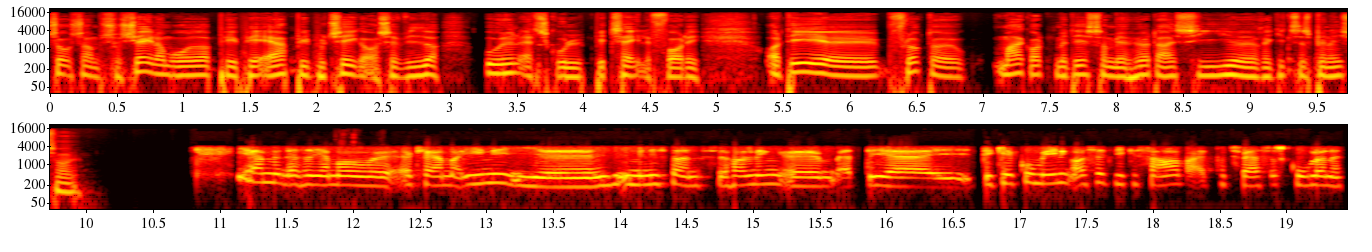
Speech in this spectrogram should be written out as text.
såsom socialområder, PPR, biblioteker osv., uden at skulle betale for det. Og det øh, flugter jo meget godt med det, som jeg hørte dig sige, øh, Regitza Spænder Ishøj. Ja, men altså, jeg må øh, erklære mig enig i, øh, i ministerens øh, holdning, øh, at det, er, øh, det giver god mening også, at vi kan samarbejde på tværs af skolerne.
